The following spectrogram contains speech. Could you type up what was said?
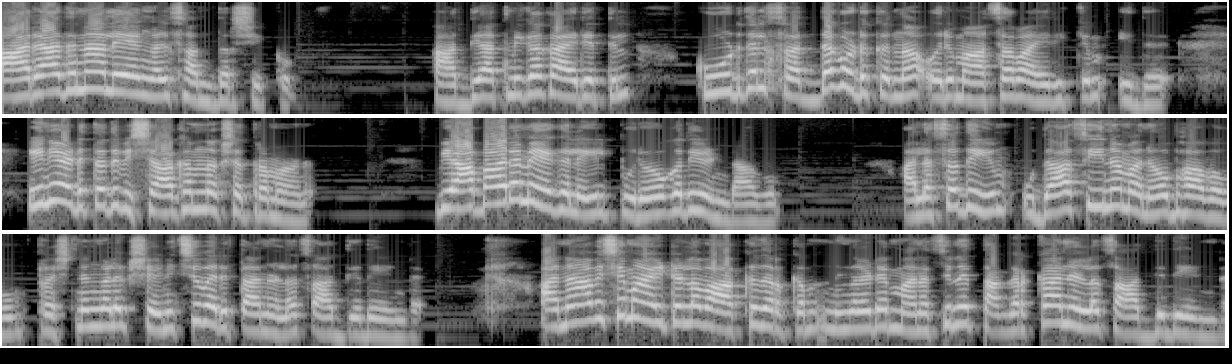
ആരാധനാലയങ്ങൾ സന്ദർശിക്കും. ആധ്യാത്മിക കാര്യത്തിൽ കൂടുതൽ ശ്രദ്ധ കൊടുക്കുന്ന ഒരു മാസമായിരിക്കും ഇത്. ഇനി അടുത്തത് വിശാഖം നക്ഷത്രമാണ്. വ്യാപാര മേഖലയിൽ പുരോഗതി ഉണ്ടാകും. അലസതയും ഉദാസീന മനോഭാവവും പ്രശ്നങ്ങൾ ക്ഷണിച്ചു വരുത്താനുള്ള സാധ്യതയുണ്ട്. അനാവശ്യമായിട്ടുള്ള വാക്ക് തർക്കം നിങ്ങളുടെ മനസ്സിനെ തകർക്കാനുള്ള സാധ്യതയുണ്ട്.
